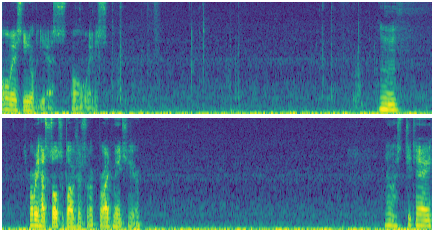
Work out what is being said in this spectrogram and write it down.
Always yield, yes, always. Hmm. He probably has Soul Suppliers for Pridemate here. No, has Jitte.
